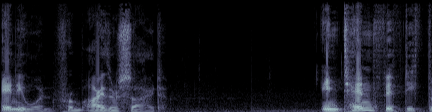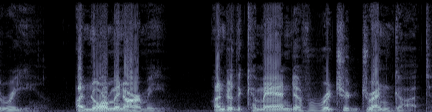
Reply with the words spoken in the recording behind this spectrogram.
anyone from either side. In 1053, a Norman army, under the command of Richard Drengot,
